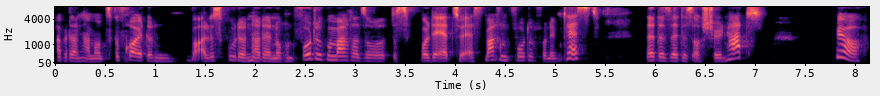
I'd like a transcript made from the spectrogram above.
Aber dann haben wir uns gefreut und war alles gut. Dann hat er noch ein Foto gemacht. Also das wollte er zuerst machen, ein Foto von dem Test, ne, dass er das auch schön hat. Ja.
